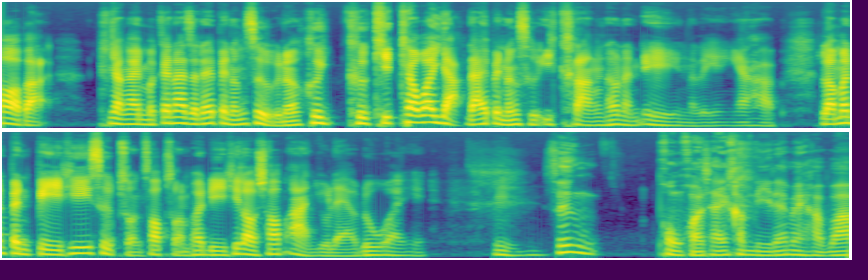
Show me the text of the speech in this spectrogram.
อบอะยังไงมันก็น่าจะได้เป็นหนังสือเนอะคือคือคิดแค่ว่าอยากได้เป็นหนังสืออีกครั้งเท่านั้นเองอะไรอย่างเงี้ยครับแล้วมันเป็นปีที่สืบสวนสอบสวนพอดีที่เราชอบอ่านอยู่แล้วด้วยอืมซึ่งผมขอใช้คำนี้ได้ไหมครับว่า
